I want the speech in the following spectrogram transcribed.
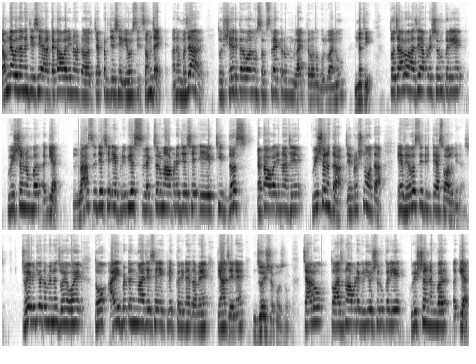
તમને બધાને જે છે આ ટકાવારીના ચેપ્ટર જે છે વ્યવસ્થિત સમજાય અને મજા આવે તો શેર કરવાનું સબસ્ક્રાઇબ કરવાનું લાઈક કરવાનું ભૂલવાનું નથી. તો ચાલો આજે આપણે શરૂ કરીએ ક્વેશ્ચન નંબર અગિયાર. લાસ્ટ જે છે એ પ્રીવિયસ લેક્ચરમાં આપણે જે છે એ એક થી દસ ટકાવારીના જે ક્વેશ્ચન હતા, જે પ્રશ્નો હતા, એ વ્યવસ્થિત રીતે સોલ્વ કર્યા છે. જો એ વીડિયો તમે જોયો હોય, તો આઈ બટનમાં જે છે એ ક્લિક કરીને તમે ત્યાં જઈને જોઈ શકો છો. ચાલો, તો આજનો આપણે વીડિયો શરૂ કરીએ ક્વેશ્ચન નંબર અગિયાર.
